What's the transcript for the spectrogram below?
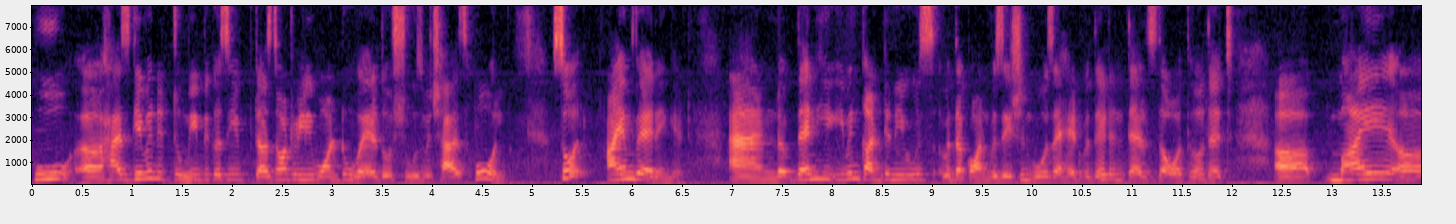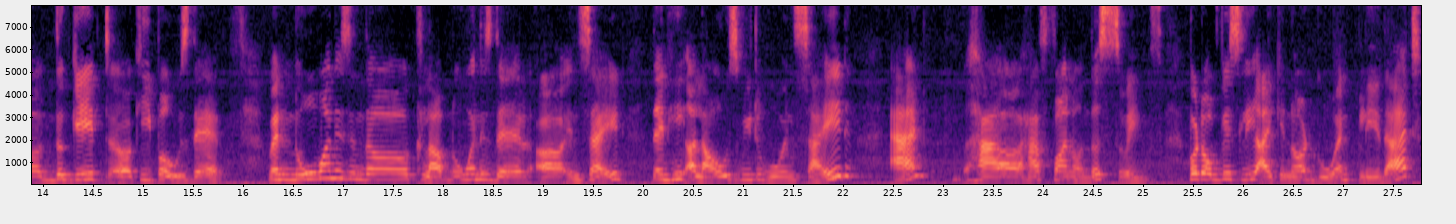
who uh, has given it to me because he does not really want to wear those shoes which has hole. So i am wearing it and then he even continues with the conversation goes ahead with it and tells the author that uh, my uh, the gate uh, who's there when no one is in the club no one is there uh, inside then he allows me to go inside and ha- have fun on the swings. But obviously i cannot go and play that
